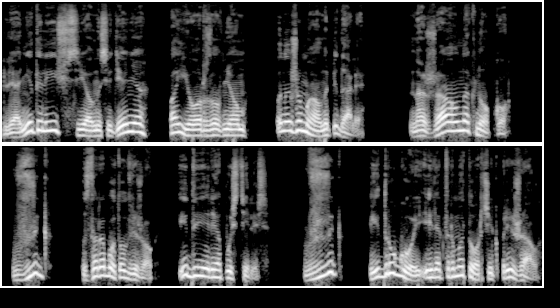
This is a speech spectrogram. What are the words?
Леонид Ильич сел на сиденье, поерзал в нем, понажимал на педали. Нажал на кнопку. Вжик! Заработал движок, и двери опустились. Вжик! И другой электромоторчик прижал.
